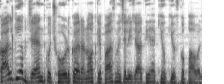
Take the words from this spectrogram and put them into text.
कालकी अब जयंत को छोड़कर रनौत के पास में चली जाती है क्योंकि उसको पावर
